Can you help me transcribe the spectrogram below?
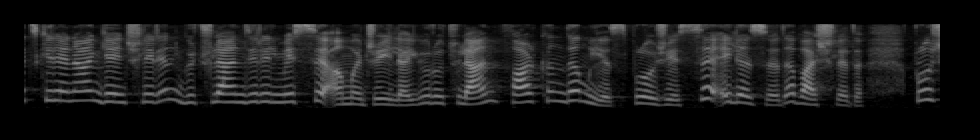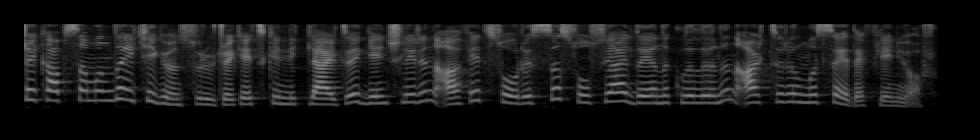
etkilenen gençlerin güçlendirilmesi amacıyla yürütülen Farkında mıyız projesi Elazığ'da başladı. Proje kapsamında iki gün sürecek etkinliklerde gençlerin afet sonrası sosyal dayanıklılığının artırılması hedefleniyor.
